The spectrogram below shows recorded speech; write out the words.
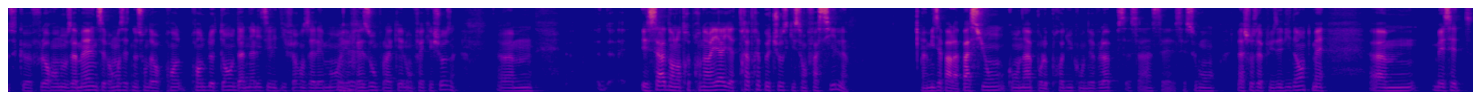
ce que Florent nous amène, c'est vraiment cette notion d'avoir prendre, prendre le temps d'analyser les différents éléments et Mhm. raisons pour lesquelles on fait quelque chose. Euh, et ça, dans l'entrepreneuriat, il y a très très peu de choses qui sont faciles. mis à part la passion qu'on a pour le produit qu'on développe, ça, c'est souvent la chose la plus évidente, mais euh, mais cette,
